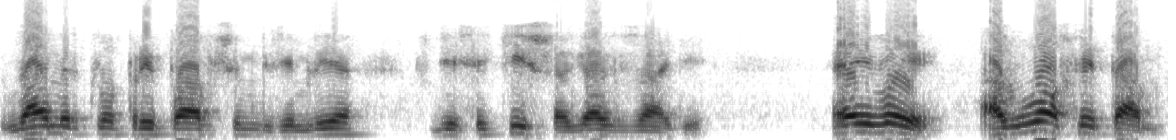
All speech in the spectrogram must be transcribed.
намертво припавшим к земле в десяти шагах сзади. «Эй вы, оглохли там!»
